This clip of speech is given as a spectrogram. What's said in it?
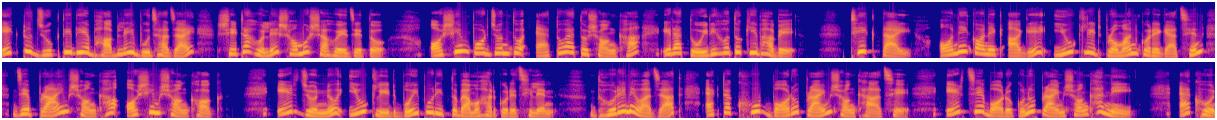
একটু যুক্তি দিয়ে ভাবলেই বোঝা যায়, সেটা হলে সমস্যা হয়ে যেত। অসীম পর্যন্ত এত এত সংখ্যা, এরা তৈরি হতো কীভাবে? ঠিক তাই অনেক অনেক আগে ইউক্লিড প্রমাণ করে গেছেন যে প্রাইম সংখ্যা অসীম সংখ্যক। এর জন্য ইউক্লিড বৈপরীত্য ব্যবহার করেছিলেন। ধরে নেওয়া যাত একটা খুব বড় প্রাইম সংখ্যা আছে। এর চেয়ে বড় কোনো প্রাইম সংখ্যা নেই। এখন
